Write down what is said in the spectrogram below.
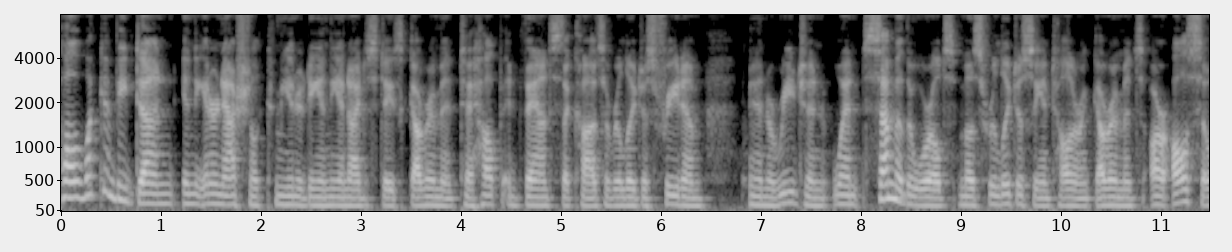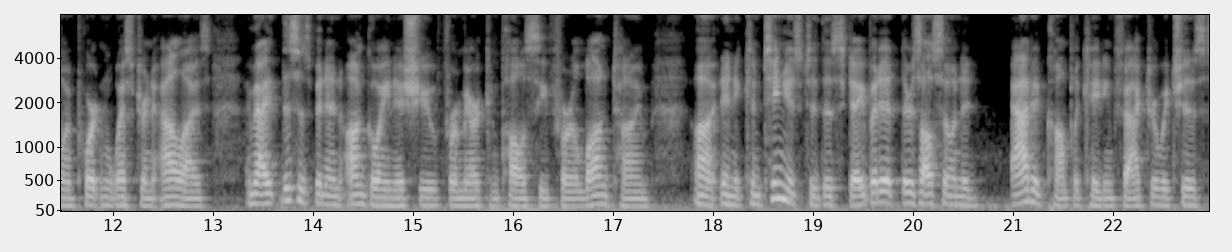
Paul, what can be done in the international community and the United States government to help advance the cause of religious freedom in a region when some of the world's most religiously intolerant governments are also important Western allies? I mean, I, this has been an ongoing issue for American policy for a long time, uh, and it continues to this day, but it, there's also an added complicating factor, which is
